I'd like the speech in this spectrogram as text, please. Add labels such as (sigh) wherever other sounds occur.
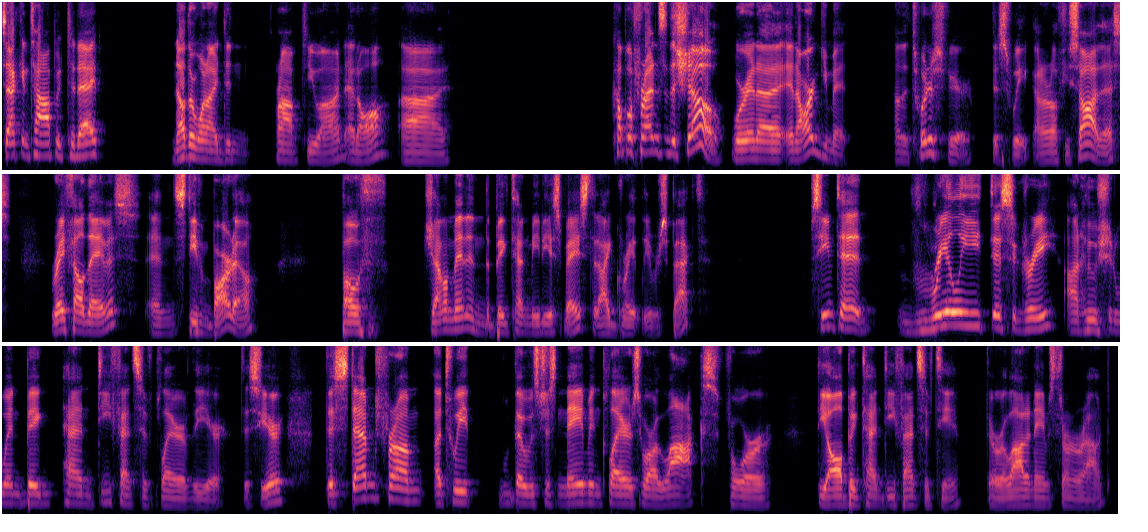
Second topic today, another one I didn't prompt you on at all. A uh, couple friends of the show were in a, an argument on the Twitter sphere this week. I don't know if you saw this. Rapheal Davis and Stephen Bardo, both gentlemen in the Big Ten media space that I greatly respect, seem to really disagree on who should win Big Ten Defensive Player of the Year this year. This stemmed from a tweet that was just naming players who are locks for the All Big Ten defensive team. There were a lot of names thrown around.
